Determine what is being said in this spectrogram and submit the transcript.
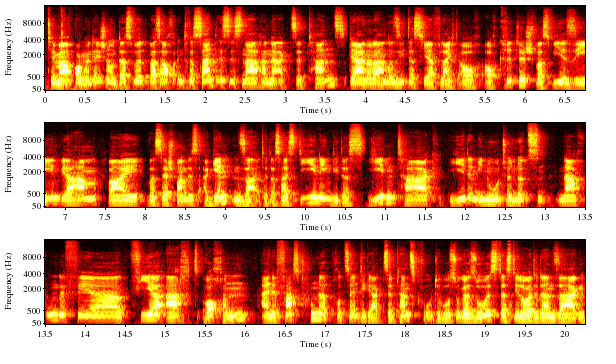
Thema Augmentation. Und das wird, was auch interessant ist, ist nachher eine Akzeptanz. Der eine oder andere sieht das ja vielleicht auch, auch kritisch. Was wir sehen, wir haben bei, was sehr spannend ist, Agentenseite. Das heißt, diejenigen, die das jeden Tag, jede Minute nutzen, nach ungefähr vier, acht Wochen eine fast hundertprozentige Akzeptanzquote, wo es sogar so ist, dass die Leute dann sagen,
